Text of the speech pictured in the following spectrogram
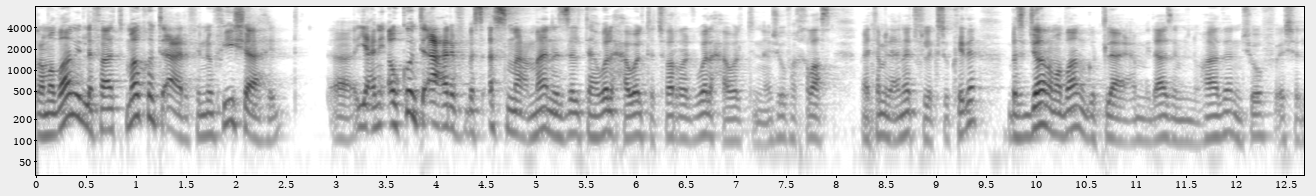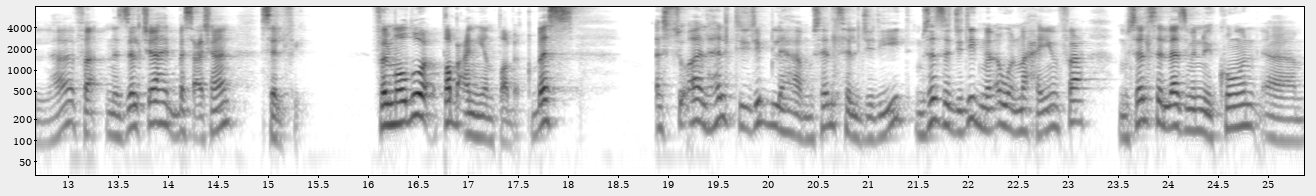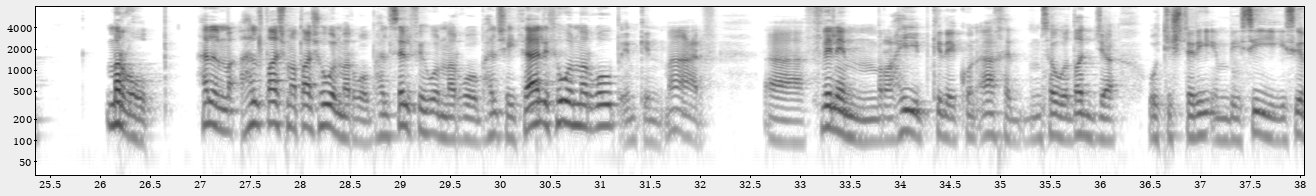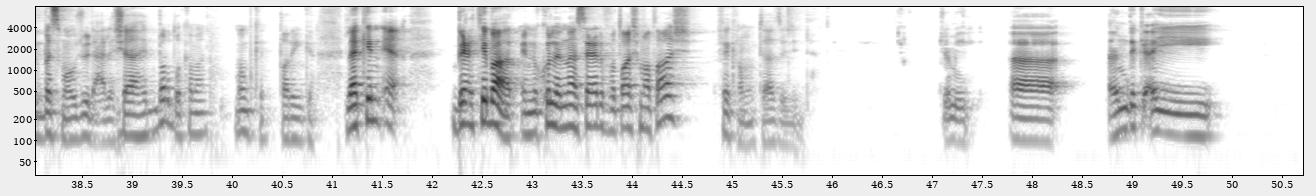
رمضان اللي فات ما كنت أعرف إنه في شاهد آه، يعني أو كنت أعرف بس أسمع ما نزلتها ولا حاولت أتفرج ولا حاولت إني أشوفها خلاص معتمد على نتفلكس وكذا. بس جاء رمضان قلت لا يا عمي لازم إنه هذا نشوف إيش هذا. فنزلت شاهد بس عشان سيلفي. فالموضوع طبعا ينطبق. بس السؤال هل تجيب لها مسلسل جديد؟ مسلسل جديد من اول ما حينفع. مسلسل لازم إنه يكون مرغوب. هل الم... هل طاش مطاش هو المرغوب؟ هل سيلفي هو المرغوب؟ هل شيء ثالث هو المرغوب؟ يمكن ما أعرف. آه فيلم رهيب كذا يكون آخذ مسوي ضجة وتشتريه إم بي سي يصير بس موجود على شاهد برضو كمان ممكن طريقة. لكن آه، باعتبار إنه كل الناس يعرفوا طاش مطاش فكرة ممتازة جدا. جميل. آه عندك أي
